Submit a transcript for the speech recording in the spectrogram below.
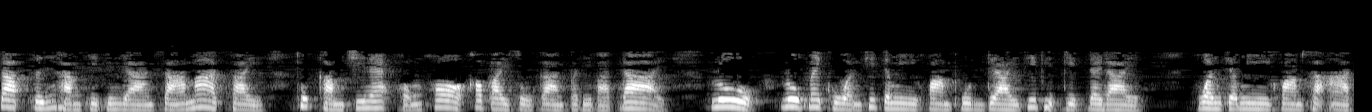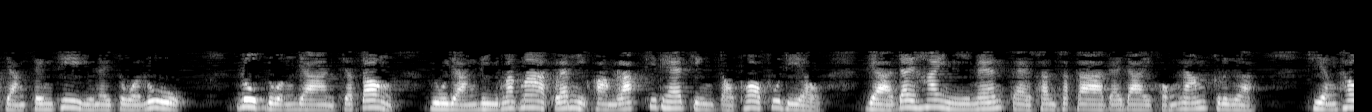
ทราบซึ้งทางจิตวิญญาณสามารถใส่ทุกคำชี้แนะของพ่อเข้าไปสู่การปฏิบัติได้ ลูกลูกไม่ควรที่จะมีความภูมิใจที่ผิดผิดใด ๆ ควรจะมีความสะอาดอย่างเต็มที่อยู่ในตัวลูก ลูกดวงญาณจะต้องอยู่อย่างดีมากๆ และมีความรักที่แท้จริงต่อพ่อผู้เดียว อย่าได้ให้มีแม้แต่สันสกาใด ๆ ของน้ำเกลือ เพียงเท่า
